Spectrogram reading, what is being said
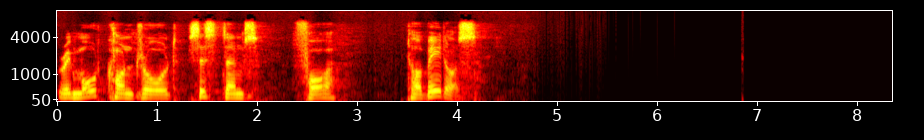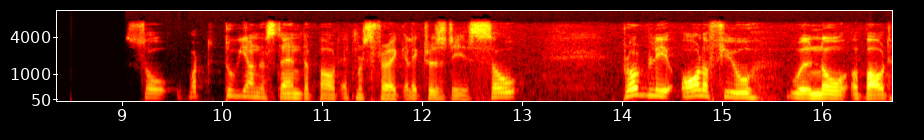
remote controlled systems for torpedoes. So what do we understand about atmospheric electricity? So probably all of you will know about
